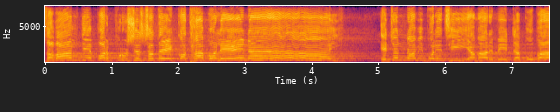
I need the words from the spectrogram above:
জবান দিয়ে পরপুরুষের সাথে কথা বলে নাই। এজন্য আমি বলেছি, আমার মেয়েটা বোবা।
